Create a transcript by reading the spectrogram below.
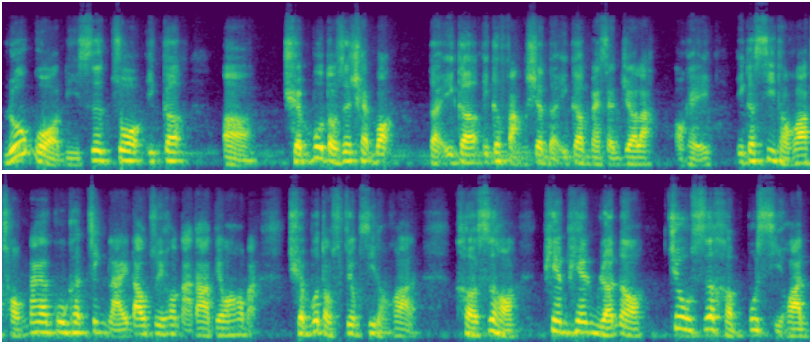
如果你是做一个呃全部都是 chatbot 的一个一个 function 的一个 messenger 啦，OK，一个系统化，从那个顾客进来到最后拿到的电话号码，全部都是用系统化的。可是哦，偏偏人哦就是很不喜欢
